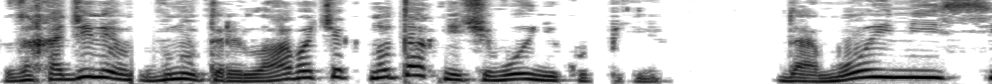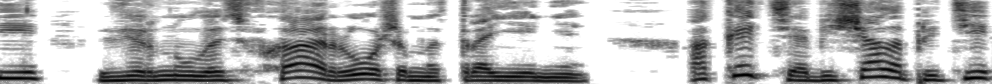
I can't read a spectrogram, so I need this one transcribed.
заходили внутрь лавочек, но так ничего и не купили. Домой Мисси вернулась в хорошем настроении, а Кэти обещала прийти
